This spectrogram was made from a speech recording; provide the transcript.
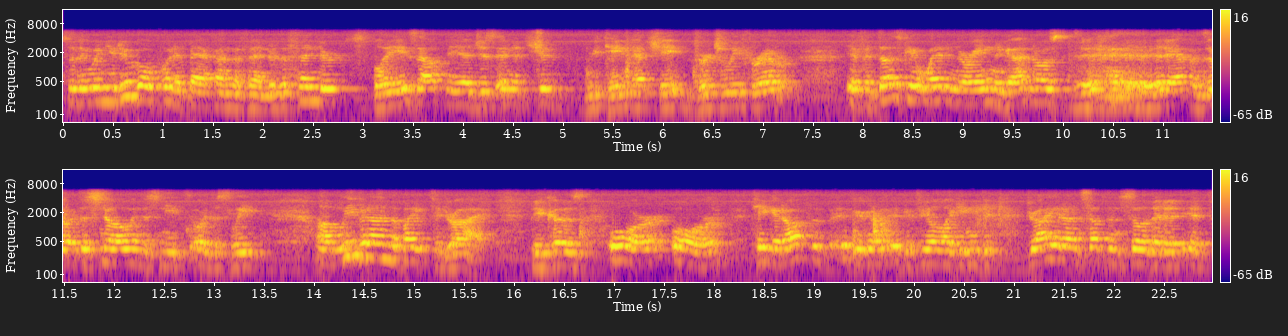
so that when you do go put it back on the fender, the fender splays out the edges, and it should retain that shape virtually forever. If it does get wet in the rain, and God knows it happens, or the snow and the or the sleet, um, leave it on the bike to dry, because or or take it off the, if you're gonna if you feel like you need to dry it on something so that it, it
